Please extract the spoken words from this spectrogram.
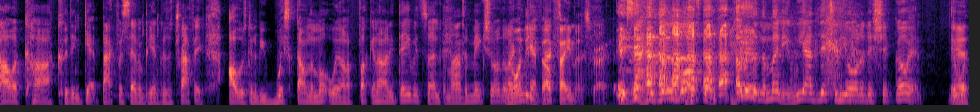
our car couldn't get back for 7 p.m. because of traffic, I was going to be whisked down the motorway on a fucking Harley Davidson to make sure that no I wonder could you felt back. to- famous, bro. Exactly, but it was though. Other than the money, we had literally all of this shit going. It Yeah. wa-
